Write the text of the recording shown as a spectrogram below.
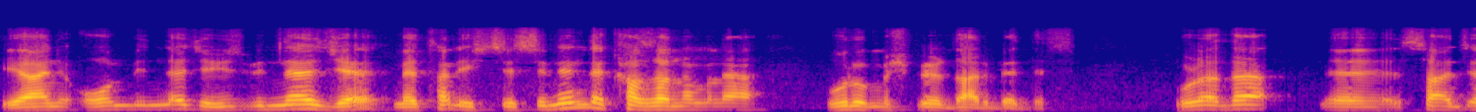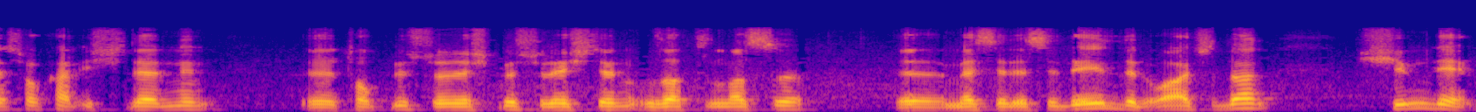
yani on binlerce, yüz binlerce metal işçisinin de kazanımına vurulmuş bir darbedir. Burada e, sadece sokak işçilerinin e, toplu sözleşme süreçlerinin uzatılması e, meselesi değildir. O açıdan şimdi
